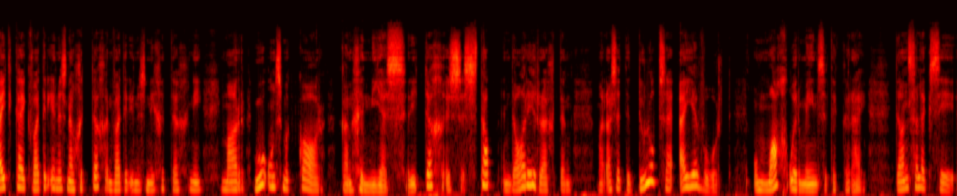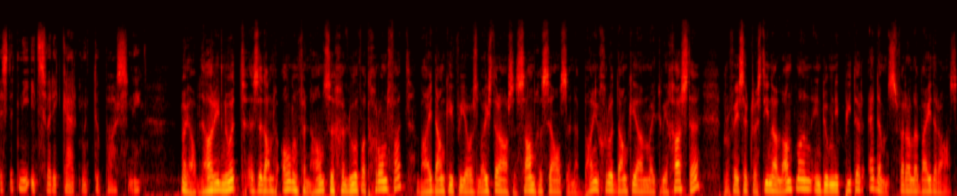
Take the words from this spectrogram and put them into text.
uitkyk watter een is nou getug en watter een is nie getug nie, maar hoe ons mekaar kan genees. Die tug is 'n stap in daardie rigting, maar as dit 'n doel op sy eie word om mag oor mense te kry, dan sal ek sê is dit nie iets wat die kerk moet toepas nie. Nou ja, op daardie noot is dit dan al 'n finansiële geloof wat grondvat. Baie dankie vir jou as luisteraars se saamgesels en 'n baie groot dankie aan my twee gaste, professor Christina Landman en Dominee Pieter Adams vir hulle bydraes.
